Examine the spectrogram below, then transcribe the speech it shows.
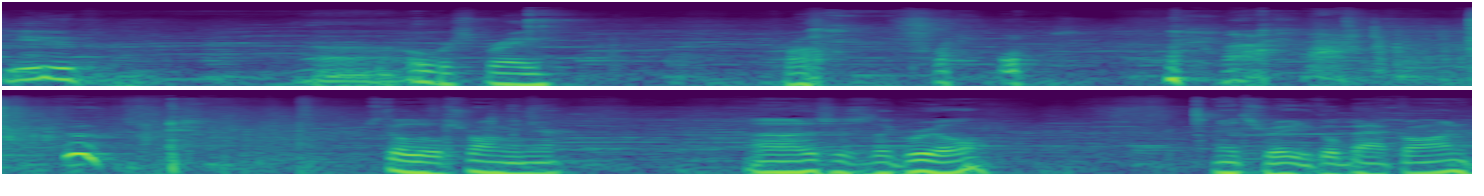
Few uh, overspray problems. Still a little strong in there. Uh, this is the grill. It's ready to go back on.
